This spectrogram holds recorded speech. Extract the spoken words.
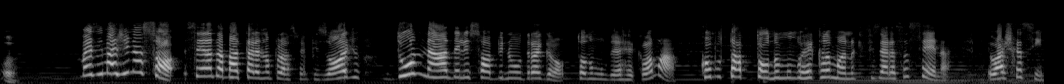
Pô. Mas imagina só, cena da batalha no próximo episódio, do nada ele sobe no dragão. Todo mundo ia reclamar. Como tá todo mundo reclamando que fizeram essa cena. Eu acho que assim,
